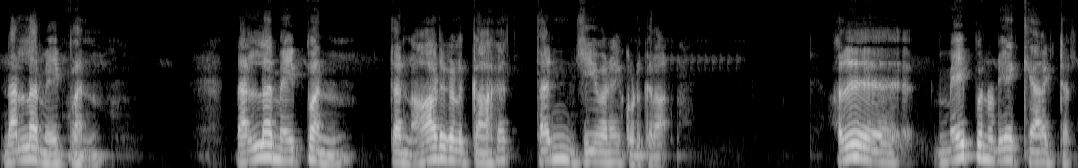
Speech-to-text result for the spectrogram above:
நல்ல மெய்ப்பன் நல்ல மெய்ப்பன் தன் ஆடுகளுக்காக தன் ஜீவனை கொடுக்கிறான். அது மேய்ப்பனுடைய கேரக்டர்.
